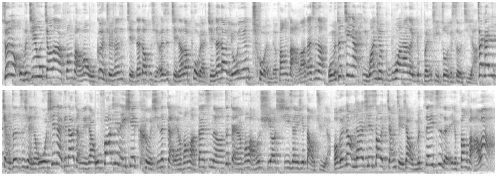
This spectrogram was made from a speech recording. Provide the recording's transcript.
所以呢，我们今天会教大家方法的话，我个人觉得算是简单到不行，而是简单到破不了，简单到有一点蠢的方法，好不好？但是呢，我们就尽量以完全不破坏它的一个本体做一个设计啊。在开始讲这之前呢，我先来跟大家讲解一下，我发现了一些可行的改良方法，但是呢，这改良方法会需要牺牲一些道具啊。OK，那我们现在先稍微讲解一下我们这一次的一个方法，好不好？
